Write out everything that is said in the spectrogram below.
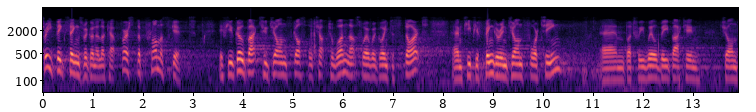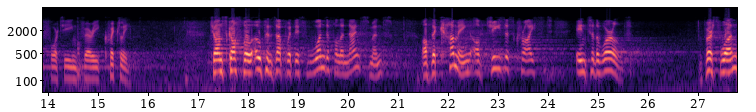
Three big things we're going to look at. First, the promise gift. If you go back to John's Gospel, chapter 1, that's where we're going to start. Um, keep your finger in John 14, um, but we will be back in John 14 very quickly. John's Gospel opens up with this wonderful announcement of the coming of Jesus Christ into the world. Verse 1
